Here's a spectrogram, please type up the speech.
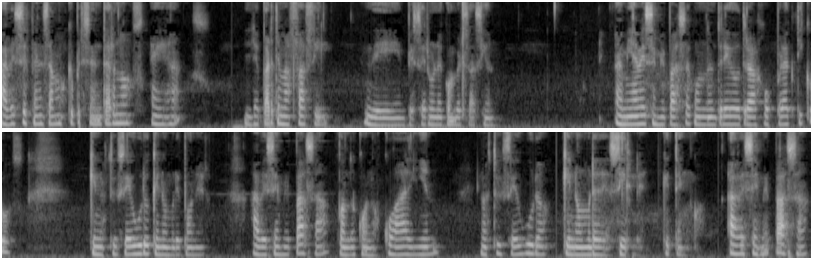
A veces pensamos que presentarnos es la parte más fácil de empezar una conversación. A mí a veces me pasa cuando entrego trabajos prácticos que no estoy seguro qué nombre poner. A veces me pasa cuando conozco a alguien, no estoy seguro qué nombre decirle que tengo. A veces me pasa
